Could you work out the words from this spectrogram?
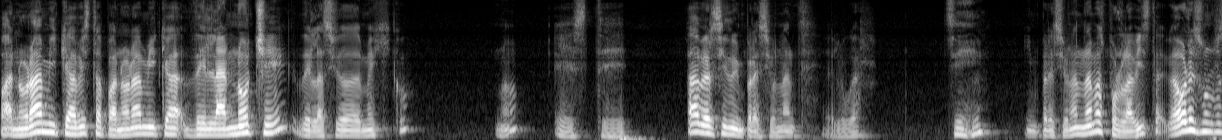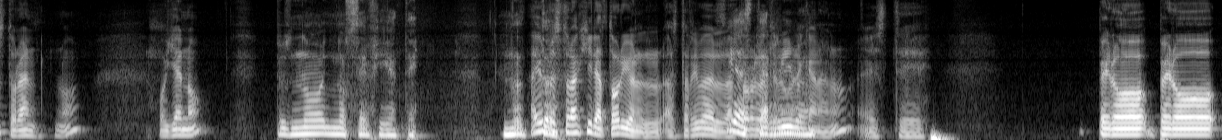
Panorámica, vista panorámica de la noche de la Ciudad de México, ¿no? Este, ha haber sido impresionante el lugar. Sí. Impresionante, nada más por la vista. Ahora es un restaurante, ¿no? ¿O ya no? Pues no, no sé, fíjate. No Hay un restaurante giratorio en el- hasta arriba de la Sí, torre hasta arriba. latinoamericana, ¿no? Este, pero, pero,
